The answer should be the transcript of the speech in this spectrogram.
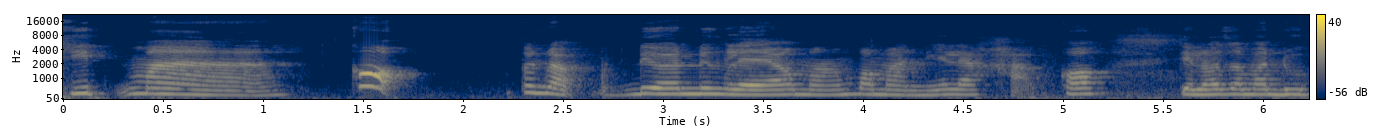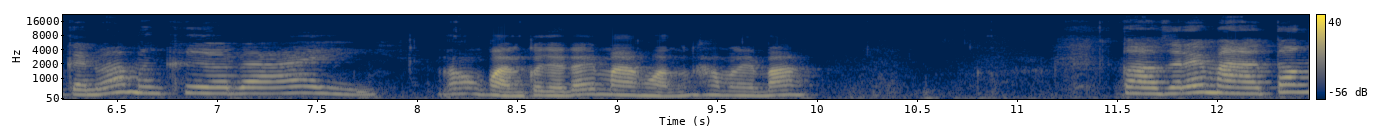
คิดมาก็ เป็นแบบเดือนหนึ่งแล้วมั้งประมาณนี้แหละค่ะ ก็เดี๋ยวเราจะมาดูกันว่ามันคืออะไรแล้วของขวัญก็จะได้มาขวัญต้องทำอะไรบ้าง ก่อนจะได้มาเราต้อง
